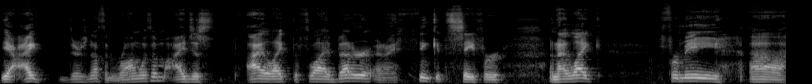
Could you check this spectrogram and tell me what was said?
yeah, I there's nothing wrong with them. I just I like the Fly better, and I think it's safer, and I like, for me, uh,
